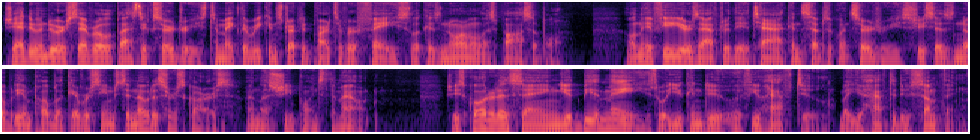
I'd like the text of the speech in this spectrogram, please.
She had to endure several plastic surgeries to make the reconstructed parts of her face look as normal as possible. Only a few years after the attack and subsequent surgeries, she says nobody in public ever seems to notice her scars unless she points them out. She's quoted as saying, You'd be amazed what you can do if you have to, but you have to do something.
